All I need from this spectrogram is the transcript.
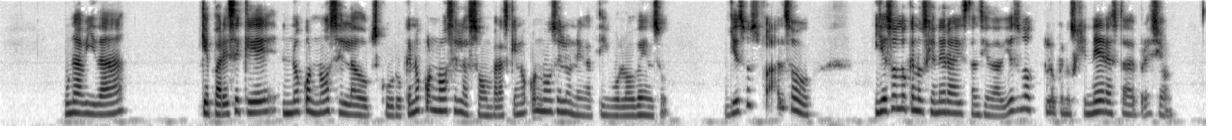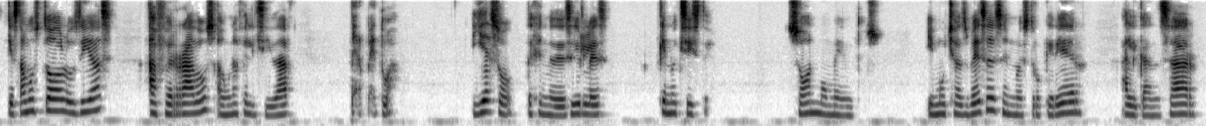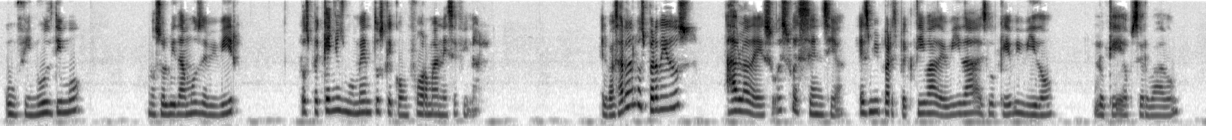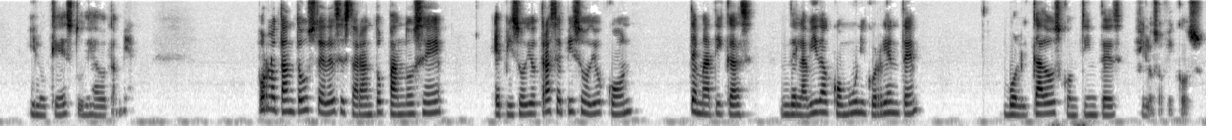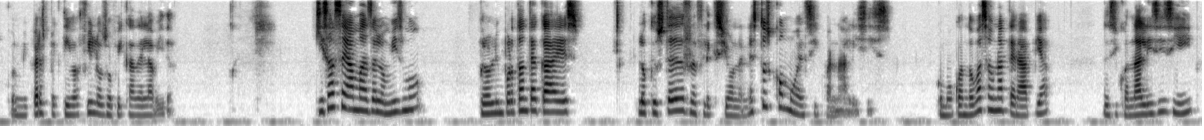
una vida que parece que no conoce el lado oscuro, que no conoce las sombras, que no conoce lo negativo, lo denso. Y eso es falso. Y eso es lo que nos genera esta ansiedad, y eso es lo, lo que nos genera esta depresión. Que estamos todos los días aferrados a una felicidad perpetua. Y eso, déjenme decirles, que no existe. Son momentos. Y muchas veces en nuestro querer alcanzar un fin último, nos olvidamos de vivir los pequeños momentos que conforman ese final. El Bazar de los Perdidos habla de eso, es su esencia, es mi perspectiva de vida, es lo que he vivido, lo que he observado y lo que he estudiado también. Por lo tanto, ustedes estarán topándose episodio tras episodio con temáticas de la vida común y corriente volcados con tintes filosóficos, con mi perspectiva filosófica de la vida. Quizás sea más de lo mismo, pero lo importante acá es lo que ustedes reflexionen. Esto es como el psicoanálisis, como cuando vas a una terapia de psicoanálisis y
